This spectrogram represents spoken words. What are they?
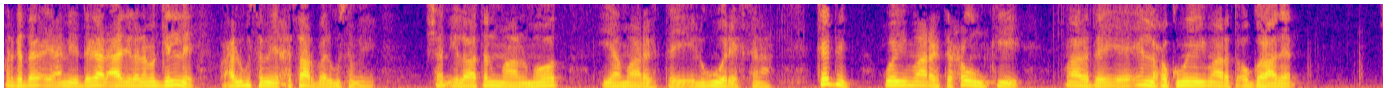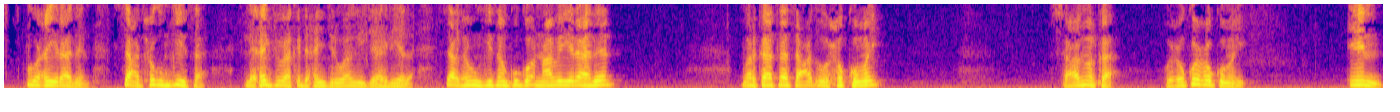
Marka yani dagaal caadi lalama geline waxaa lagu sameeyey xisaar baa lagu sameeyey. Shan iyo labaatan maalmood ayaa maaragtay lagu wareegsanaa. Kadib way maaragtay xukunkii maaragtay in la xukumayay maaragtay ogolaadeen. Waxay yidhaahdeen sacad xukunkiisa ile xilfi baa ka dhexeyn jiray waagii jaahiliyada. Sacad xukunkiisan ku go-naa bay yidhaahdeen markaasaa sacad uu xukumay. Sacad marka wuxuu ku xukumay in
